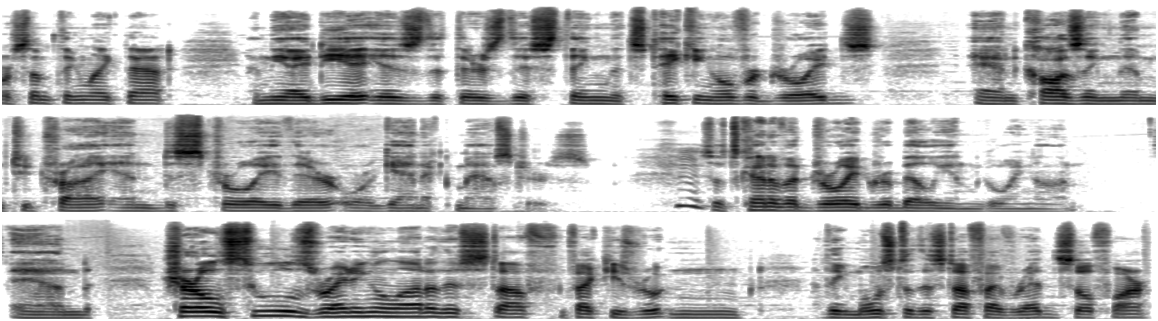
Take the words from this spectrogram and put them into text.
or something like that. And the idea is that there's this thing that's taking over droids and causing them to try and destroy their organic masters. Hmm. So it's kind of a droid rebellion going on. And Charles Soule's writing a lot of this stuff. In fact, he's written, I think, most of the stuff I've read so far.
